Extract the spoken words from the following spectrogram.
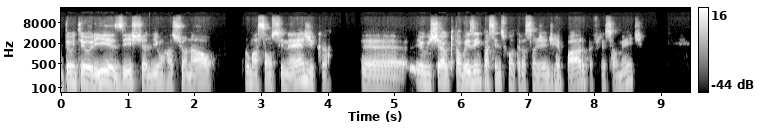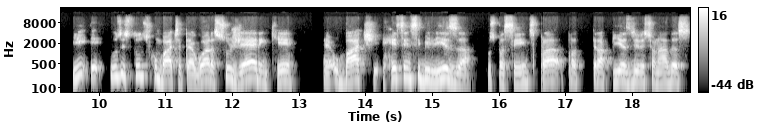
então, em teoria, existe ali um racional para uma ação sinérgica. É, eu enxergo que talvez em pacientes com alteração de gene de reparo, preferencialmente. E, e os estudos com BAT até agora sugerem que é, o BAT ressensibiliza os pacientes para terapias direcionadas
